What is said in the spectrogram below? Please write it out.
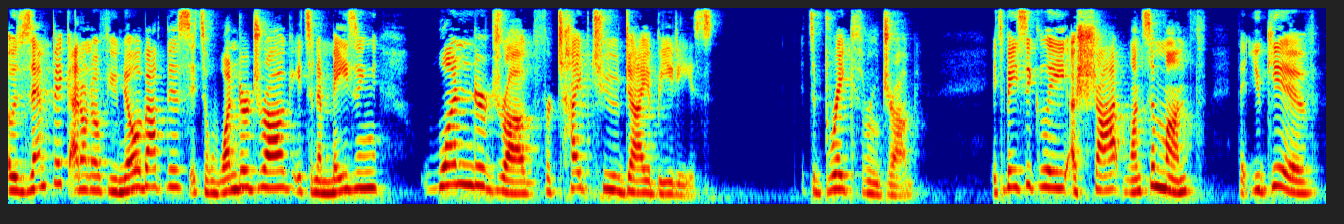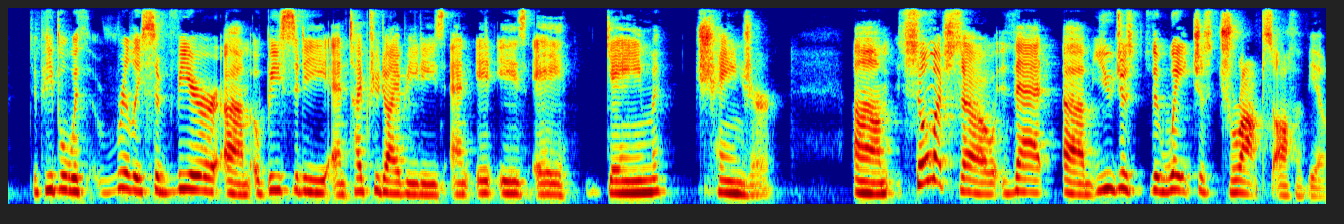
Ozempic, I don't know if you know about this. It's a wonder drug. It's an amazing wonder drug for type 2 diabetes. It's a breakthrough drug. It's basically a shot once a month that you give to people with really severe um, obesity and type 2 diabetes, and it is a game changer. Um, so much so that um, you just the weight just drops off of you,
